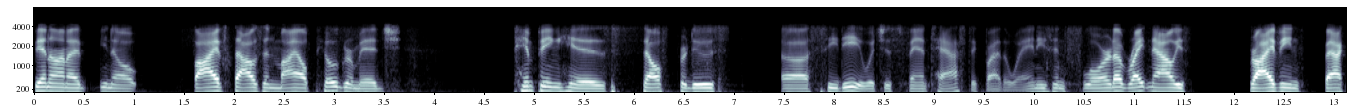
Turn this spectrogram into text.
been on a you know five thousand mile pilgrimage, pimping his self-produced uh, CD, which is fantastic, by the way. And he's in Florida right now. He's driving back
